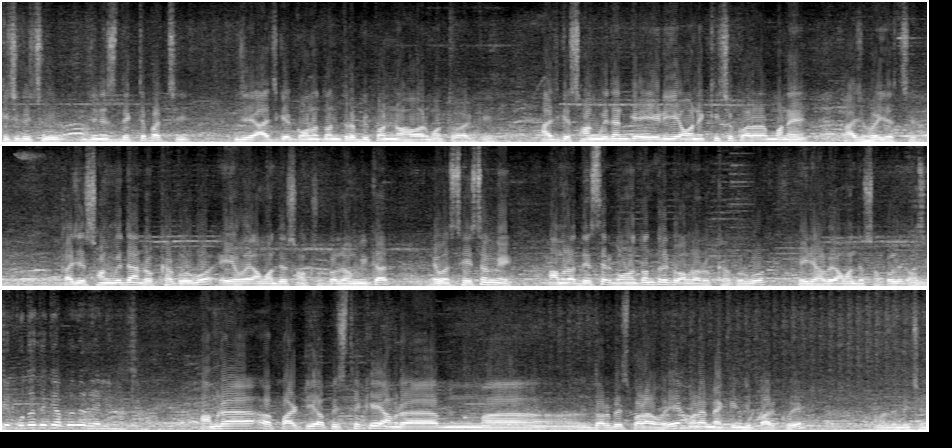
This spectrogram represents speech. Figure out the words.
কিছু কিছু জিনিস দেখতে পাচ্ছি যে আজকে গণতন্ত্র বিপন্ন হওয়ার মতো আর কি। আজকে সংবিধানকে এড়িয়ে অনেক কিছু করার মানে কাজ হয়ে যাচ্ছে। কাজে সংবিধান রক্ষা করব এই হয় আমাদের সকলের অঙ্গীকার এবং সেই সঙ্গে আমরা দেশের গণতন্ত্রকেও আমরা রক্ষা করব এইটা হবে আমাদের সকলের কোথা থেকে আপনাদের র্যালি হচ্ছে আমরা পার্টি অফিস থেকে আমরা উম, আহ, দরবেশ পাড়া হয়ে আমরা ম্যাকিনজি পার্ক হয়ে আমাদের মিছিল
